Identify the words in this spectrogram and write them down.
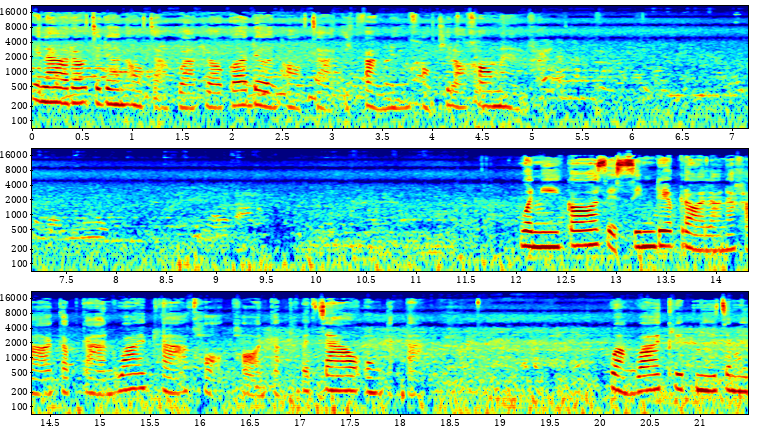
เวลาเราจะเดินออกจากวัดเราก็เดินออกจากอีกฝั่งหนึ่งของที่เราเข้ามาค่ะวันนี้ก็เสร็จสิ้นเรียบร้อยแล้วนะคะ กับการไหว้พระขอพรกับเทพเจ้าองค์ต่างๆ หวังว่าคลิปนี้จะมี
